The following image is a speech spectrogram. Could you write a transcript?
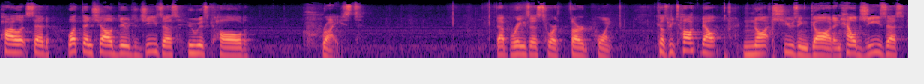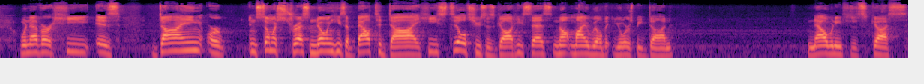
Pilate said, What then shall I do to Jesus, who is called Christ? That brings us to our third point. Because we talk about not choosing God and how Jesus, whenever he is dying or in so much stress, knowing he's about to die, he still chooses God. He says, Not my will, but yours be done. Now we need to discuss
